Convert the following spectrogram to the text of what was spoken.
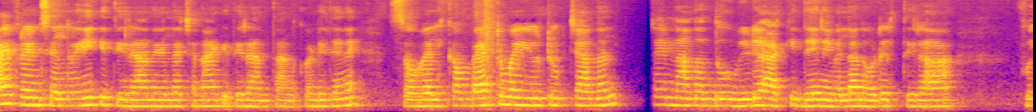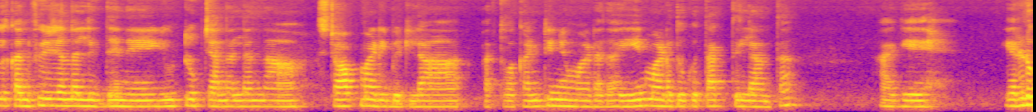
ಹಾಯ್ ಫ್ರೆಂಡ್ಸ್ ಎಲ್ಲರೂ ಹೇಗಿದ್ದೀರಾ? ಎಲ್ಲ ಚೆನ್ನಾಗಿದ್ದೀರಾ ಅಂತ ಅಂದ್ಕೊಂಡಿದ್ದೇನೆ so welcome back to my YouTube channel time ನಾನೊಂದು ವಿಡಿಯೋ ಹಾಕಿದ್ದೆ. ನೀವೆಲ್ಲ ನೋಡಿರ್ತೀರಾ? ಫುಲ್ ಕನ್ಫ್ಯೂಷನಲ್ಲಿದ್ದೇನೆ ಯೂಟ್ಯೂಬ್ ಚಾನಲನ್ನು ಸ್ಟಾಪ್ ಮಾಡಿ ಬಿಡಲಾ? ಅಥವಾ ಕಂಟಿನ್ಯೂ ಮಾಡೋದ? ಏನು ಮಾಡೋದು ಗೊತ್ತಾಗ್ತಿಲ್ಲ ಅಂತ. ಹಾಗೆ ಎರಡು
